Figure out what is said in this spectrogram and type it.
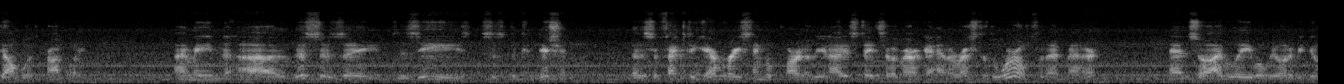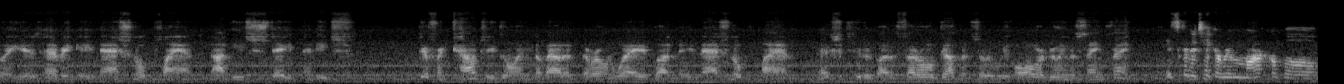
dealt with properly. I mean, uh, this is a disease, this is the condition that is affecting every single part of the United States of America and the rest of the world for that matter. And so I believe what we ought to be doing is having a national plan, not each state and each different county going about it their own way, but a national plan executed by the federal government so that we all are doing the same thing. It's going to take a remarkable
